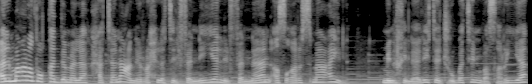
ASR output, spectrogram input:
المعرض قدم لمحة عن الرحلة الفنية للفنان أصغر إسماعيل. من خلال تجربة بصرية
